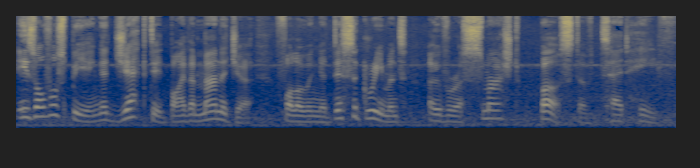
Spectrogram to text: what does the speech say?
is of us being ejected by the manager following a disagreement over a smashed bust of Ted Heath.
